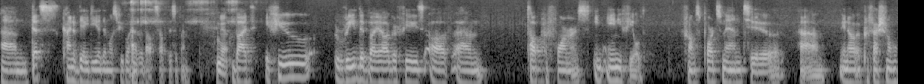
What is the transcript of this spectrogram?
Um, that's kind of the idea that most people have about self discipline. Yeah. But if you read the biographies of um, top performers in any field, from sportsmen to um, you know a professional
